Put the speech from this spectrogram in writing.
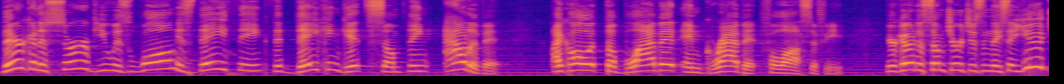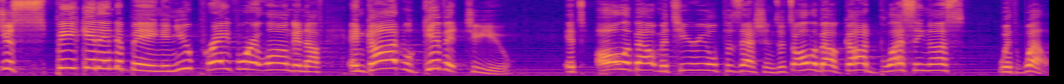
They're going to serve you as long as they think that they can get something out of it. I call it the blab it and grab it philosophy. You go to some churches and they say, you just speak it into being and you pray for it long enough and God will give it to you. It's all about material possessions, it's all about God blessing us with wealth.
